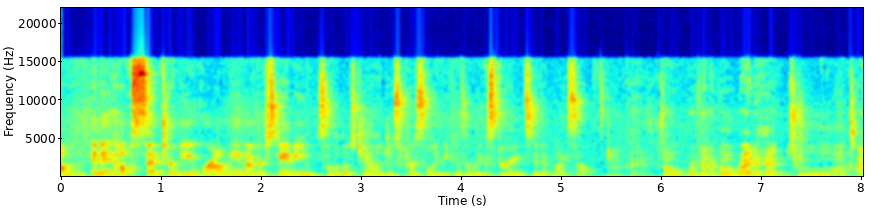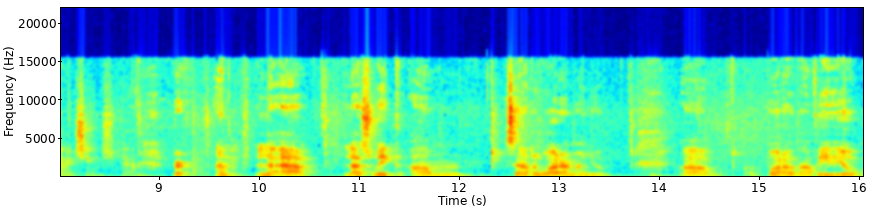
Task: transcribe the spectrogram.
Um, and it helps center me and ground me in understanding some of those challenges personally because I'm experiencing it myself. Okay, so we're gonna go right ahead to uh, climate change. Yeah. Perfect. Um, la- um, last week, um, Senator Waterman, you um, put out a video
